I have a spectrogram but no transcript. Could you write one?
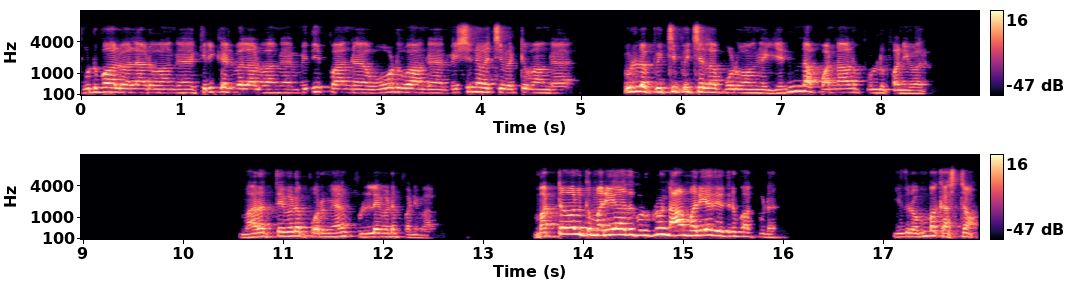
ஃபுட்பால் விளையாடுவாங்க கிரிக்கெட் விளையாடுவாங்க மிதிப்பாங்க ஓடுவாங்க மிஷினை வச்சு வெட்டுவாங்க. புல்ல பிச்சு பிச்செல்லாம் போடுவாங்க. என்ன பண்ணாலும் புல்லு பணிவார் மரத்தை விட பொறுமையாக புல்லை விட பணிவாங்க மற்றவர்களுக்கு மரியாதை கொடுக்கணும் நான் மரியாதை எதிர்பார்க்க கூடாது இது ரொம்ப கஷ்டம்.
